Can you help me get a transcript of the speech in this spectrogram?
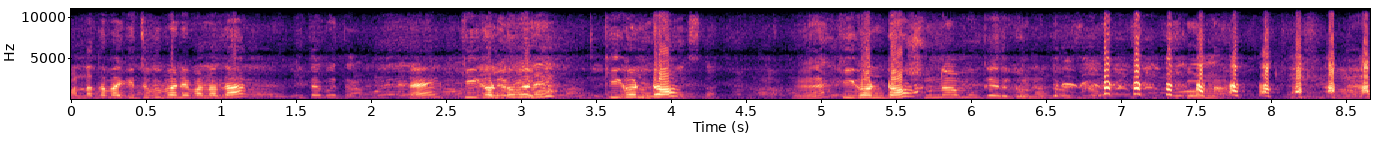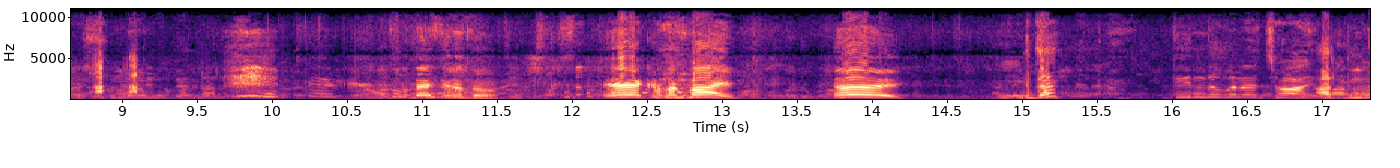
মান্নাদা ভাই কিছু কইবানি মান্নাদা কিতা কইতা? হ্যাঁ কি ঘন্ট মানে? কি ঘন্ট হ্যাঁ? কি ঘন্ট সোনা মুখের গন্ড সোনা। তোর দেখছি না তো। এ খাতক ভাই এই। তিন দুগুণে ছয়। আর তিন-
